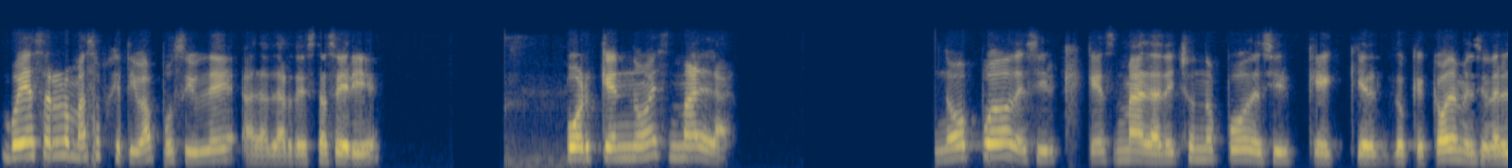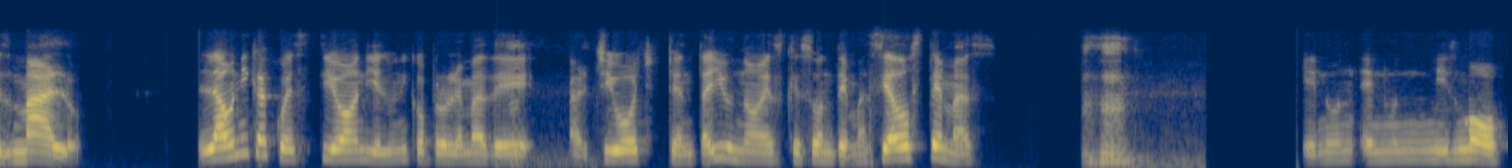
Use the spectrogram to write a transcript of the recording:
voy a ser lo más objetiva posible al hablar de esta serie, porque no es mala. No puedo decir que es mala, de hecho no puedo decir que, que lo que acabo de mencionar es malo. La única cuestión y el único problema de Archivo 81 es que son demasiados temas en un, en un mismo,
